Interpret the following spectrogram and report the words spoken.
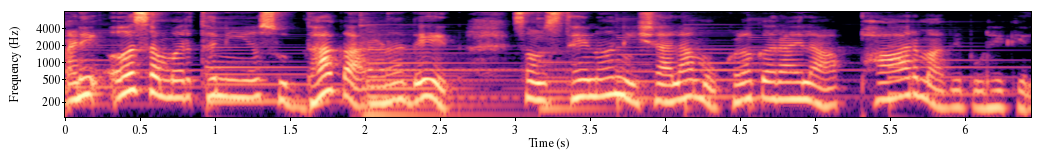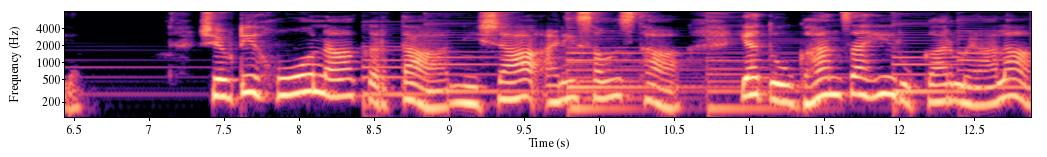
आणि असमर्थनीय सुद्धा कारणं देत संस्थेनं निशाला मोकळं करायला फार मागे पुढे केलं. शेवटी हो ना करता निशा आणि संस्था या दोघांचाही रुकार मिळाला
